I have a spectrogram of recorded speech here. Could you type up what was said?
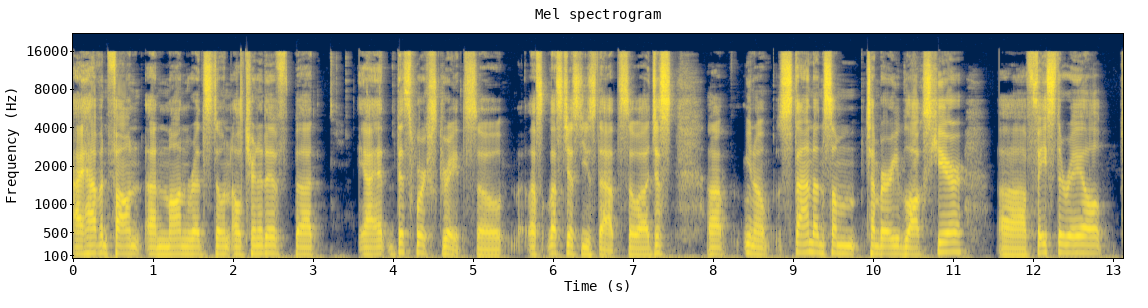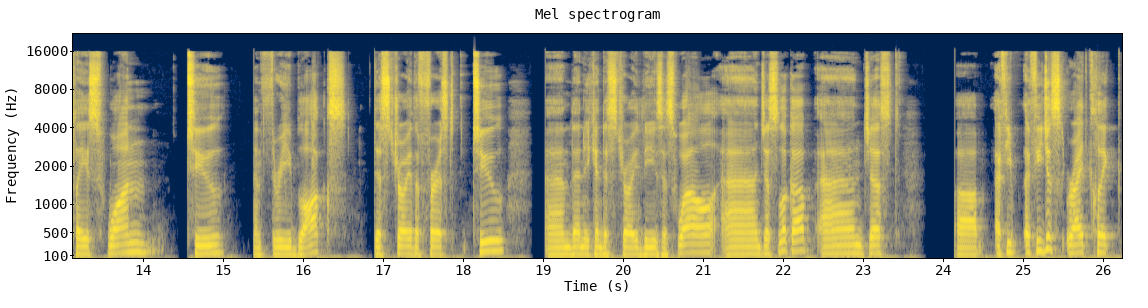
I haven't found a non-redstone alternative, but yeah, it, this works great. So let's let's just use that. So uh, just uh, you know stand on some temporary blocks here, uh, face the rail, place one, two, and three blocks. Destroy the first two, and then you can destroy these as well. And just look up and just uh, if you if you just right click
